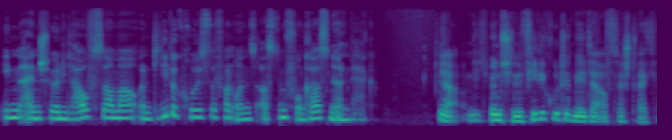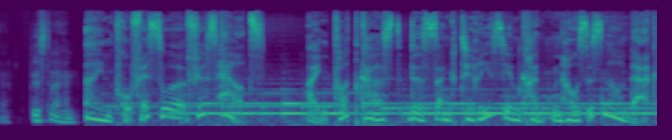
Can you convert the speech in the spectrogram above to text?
Ihnen einen schönen Laufsommer und liebe Grüße von uns aus dem Funkhaus Nürnberg. Ja, und ich wünsche Ihnen viele gute Meter auf der Strecke. Bis dahin. Ein Professor fürs Herz. Ein Podcast des St. Theresien Krankenhauses Nürnberg.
